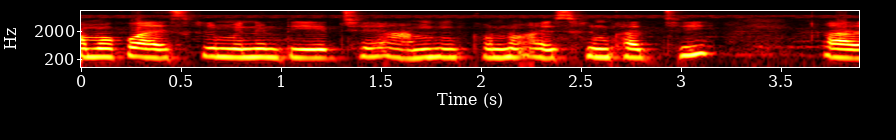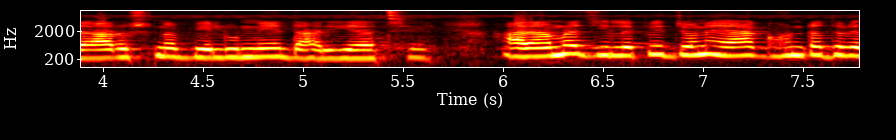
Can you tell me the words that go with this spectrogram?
আমাকেও আইসক্রিম এনে দিয়েছে, আমি কোনো আইসক্রিম খাচ্ছি। আর আরসোনা বেলুন নিয়ে দাঁড়িয়ে আছে। আর আমরা জিলেপির জন্য এক ঘণ্টা ধরে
